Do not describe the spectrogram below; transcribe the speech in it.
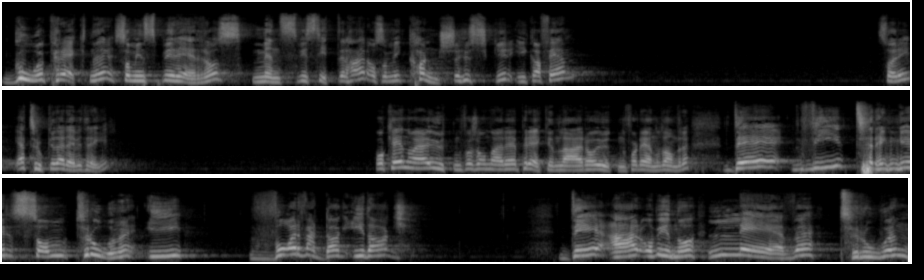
gode prekener som inspirerer oss mens vi sitter her, og som vi kanskje husker i kafeen. Sorry, jeg tror ikke det er det vi trenger. Ok, Nå er jeg utenfor sånn der prekenlære og utenfor det ene og det andre. Det vi trenger som troende i vår hverdag i dag, det er å begynne å leve troen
